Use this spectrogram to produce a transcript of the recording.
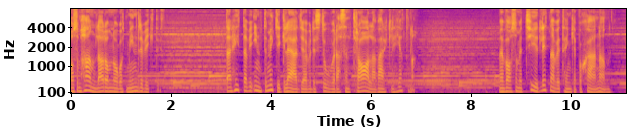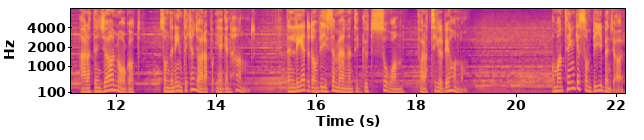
och som handlar om något mindre viktigt. Där hittar vi inte mycket glädje över de stora centrala verkligheterna. Men vad som är tydligt när vi tänker på stjärnan är att den gör något som den inte kan göra på egen hand. Den leder de vise männen till Guds son för att tillbe honom. Om man tänker som Bibeln gör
